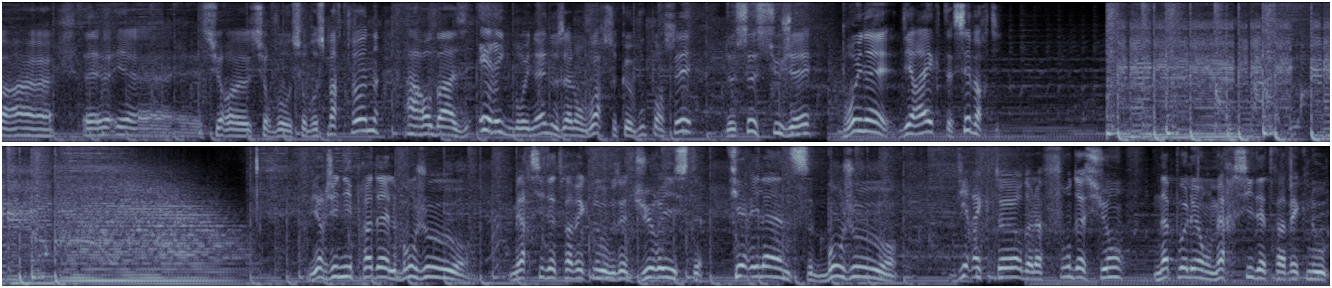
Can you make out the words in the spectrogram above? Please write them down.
euh, euh, sur, sur, vos, sur vos smartphones, Eric Brunet. Nous allons voir ce que vous pensez de ce sujet. Brunet, direct, c'est parti. Virginie Pradel, bonjour. Merci d'être avec nous. Vous êtes juriste. Thierry Lenz, bonjour. Directeur de la Fondation Napoléon, merci d'être avec nous.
